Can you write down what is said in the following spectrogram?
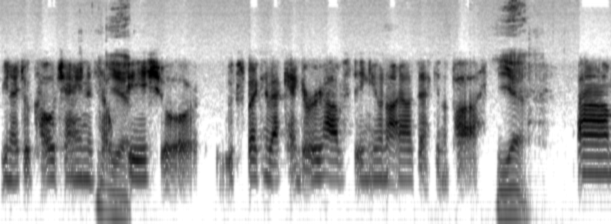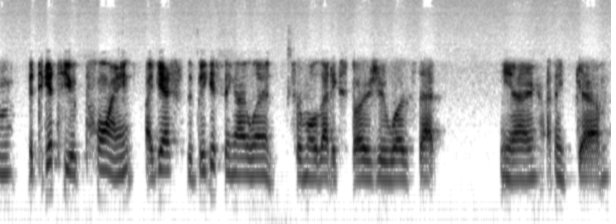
you know, to a cold chain and sell Yeah. fish, or we've spoken about kangaroo harvesting, you and I, Isaac, in the past. Yeah. Um, but to get to your point, I guess the biggest thing I learned from all that exposure was that, you know, I think um,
